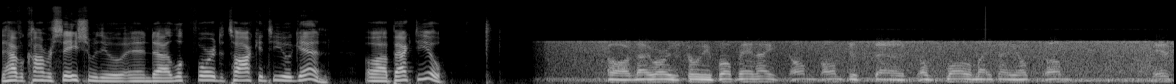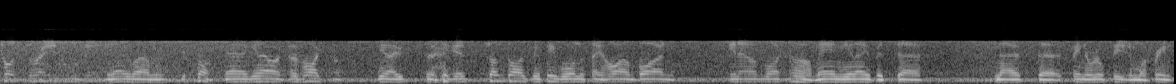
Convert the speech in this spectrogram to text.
to have a conversation with you. And uh, look forward to talking to you again. Uh, back to you. Oh, no worries at all, Bob, man. Hey, I'm, I'm just, I'm smiling, mate. Hey, I'm, um, yeah, it's what's the rating all about, you know, um, it's not, you know, if I, you know, sometimes when people want to say hi and bye, and, you know, I'm like, oh, man, you know, but, no, it's, uh, it's been a real pleasure, my friend.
